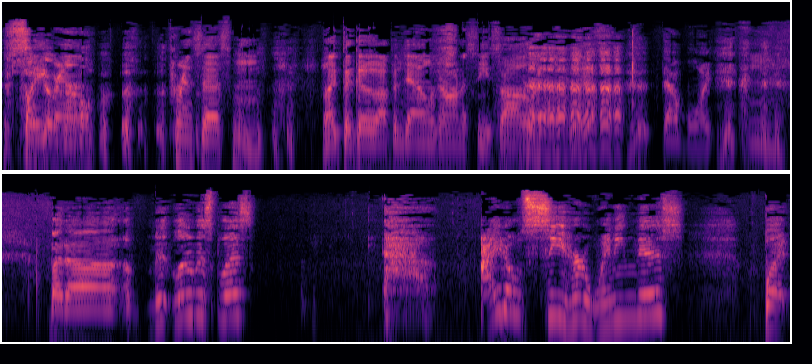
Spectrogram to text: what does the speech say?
Playground. Princess, hmm, like to go up and down with her on a seesaw. Like. Down boy. But uh, Little Miss Bliss, I don't see her winning this, but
